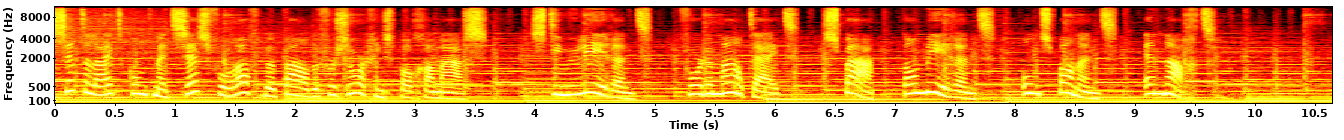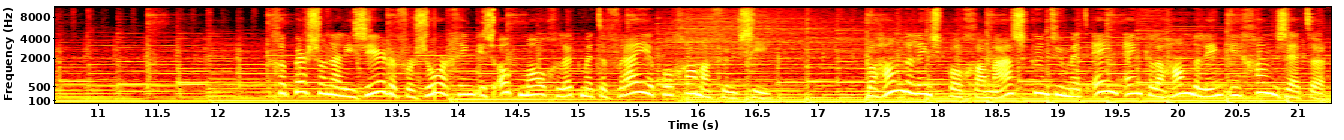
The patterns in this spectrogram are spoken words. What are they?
Satellite komt met zes vooraf bepaalde verzorgingsprogramma's. Stimulerend, voor de maaltijd, spa, kalmerend, ontspannend en nacht. Gepersonaliseerde verzorging is ook mogelijk met de vrije programmafunctie. Behandelingsprogramma's kunt u met één enkele handeling in gang zetten.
